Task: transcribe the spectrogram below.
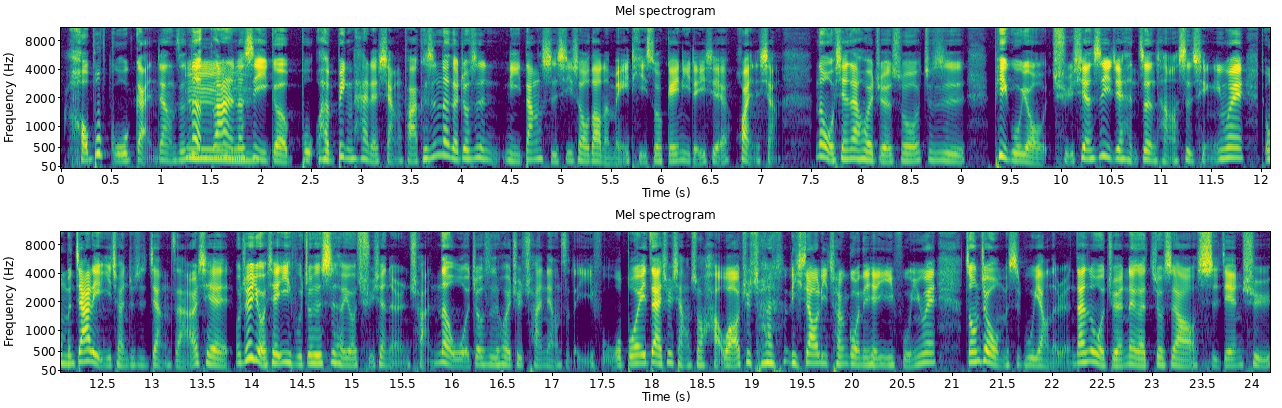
好不果敢这样子，那当然那是一个不很病态的想法，可是那个就是你当时吸收到的媒体所给你的一些幻想。那我现在会觉得说，就是屁股有曲线是一件很正常的事情，因为我们家里遗传就是这样子啊。而且我觉得有些衣服就是适合有曲线的人穿，那我就是会去穿那样子的衣服，我不会再去想说好我要去穿李孝利穿过那些衣服，因为终究我们是不一样的人。但是我觉得那个就是要时间去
